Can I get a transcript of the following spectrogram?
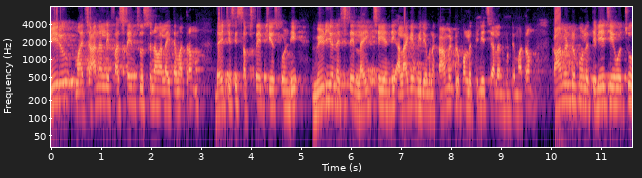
మీరు మా ఛానల్ని ఫస్ట్ టైం చూస్తున్న వాళ్ళైతే మాత్రం దయచేసి సబ్స్క్రైబ్ చేసుకోండి. వీడియో నచ్చితే లైక్ చేయండి. అలాగే మీరు ఏమైనా కామెంట్ రూపంలో తెలియచేయాలనుకుంటే మాత్రం కామెంట్ రూపంలో తెలియచేయవచ్చు.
